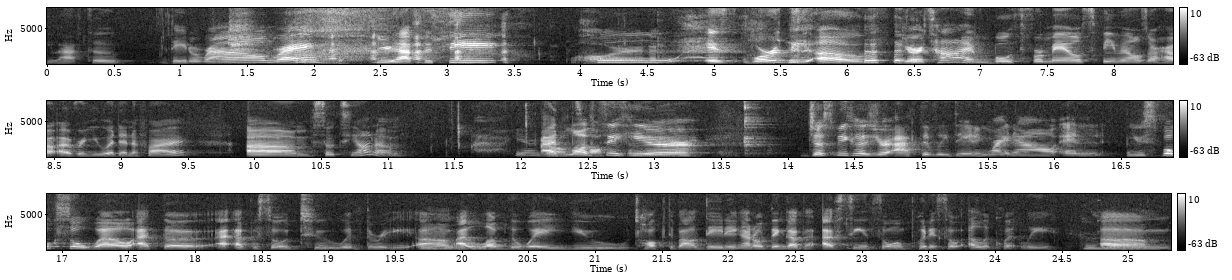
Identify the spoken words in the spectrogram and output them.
You have to date around, right? you have to see who is worthy of your time, both for males, females, or however you identify. Um, so, Tiana, Yeah, I'd love talk to to me. hear just because you're actively dating right now and you spoke so well at the at episode two and 3 um, Mm-hmm. i love the way you talked about dating i don't think i've, I've seen someone put it so eloquently Mm-hmm. um,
